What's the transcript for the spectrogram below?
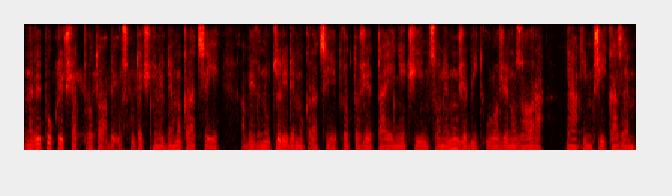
Nevypukly však proto, aby uskutečnili demokracii, aby vnutili demokracii, protože ta je něčím, co nemůže být uloženo z hora, nějakým příkazem,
